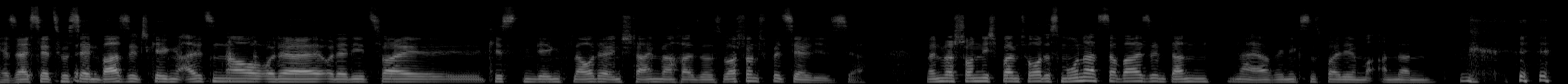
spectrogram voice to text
ja, sei es jetzt Hussein Basic gegen Alzenau oder, oder die zwei Kisten gegen Flauder in Steinbach. Also es war schon speziell dieses Jahr. Wenn wir schon nicht beim Tor des Monats dabei sind, dann, naja, wenigstens bei dem anderen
